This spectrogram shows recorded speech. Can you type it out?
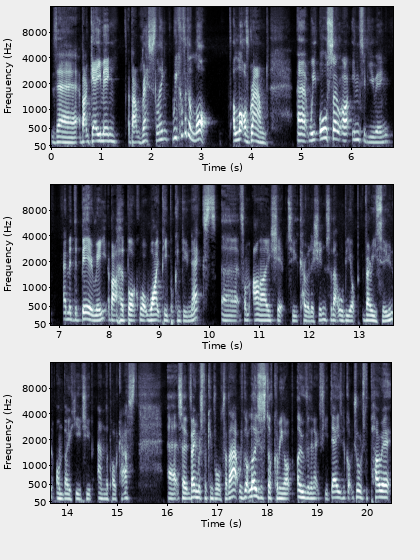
their about gaming, about wrestling. We covered a lot, a lot of ground. Uh, we also are interviewing Emma Dabiri about her book, What White People Can Do Next, uh, from allyship to coalition. So that will be up very soon on both YouTube and the podcast. Uh, so very much looking forward for that. We've got loads of stuff coming up over the next few days. We've got George the poet.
